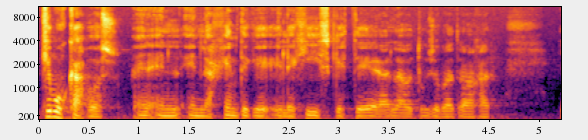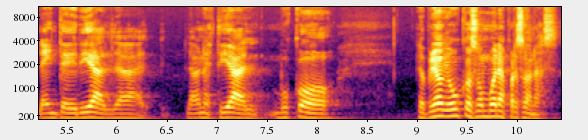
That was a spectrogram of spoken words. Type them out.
¿Qué buscas vos en, la gente que elegís que esté al lado tuyo para trabajar? La integridad, la, la honestidad. Busco, lo primero que busco son buenas personas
